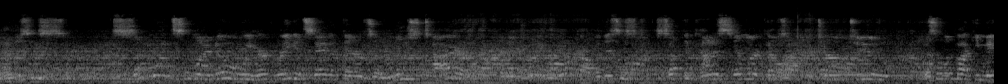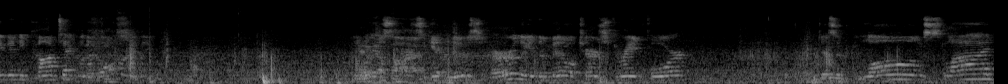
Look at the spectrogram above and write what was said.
Now this is somewhat similar. I know we heard Regan say that there's a loose tire in the 24 car, but this is something kind of similar. Comes off of turn two. Doesn't look like he made any contact with the wall or anything. Yeah, starts to get loose early in the middle of turns three and four. Does a long slide.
